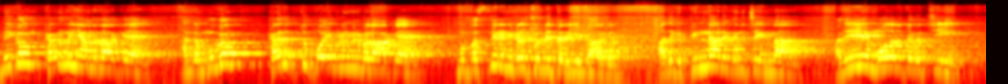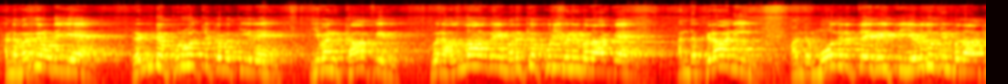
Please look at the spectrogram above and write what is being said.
மிகவும் கருமையானதாக அந்த முகம் கருத்து போய்விடும் என்பதாக முஃபஸ்திரன்கள் சொல்லித் தருகிறார்கள். அதுக்கு பின்னாடி நினைச்சீங்கன்னா அதே மோதிரத்தை வச்சு அந்த மனிதனுடைய ரெண்டு புருவத்துக்கு மத்தியிலே இவன் காஃபிர். இவன் அல்லாவை மறுக்கக்கூடியவன் என்பதாக அந்த பிராணி அந்த மோதிரத்தை வைத்து எழுதும் என்பதாக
